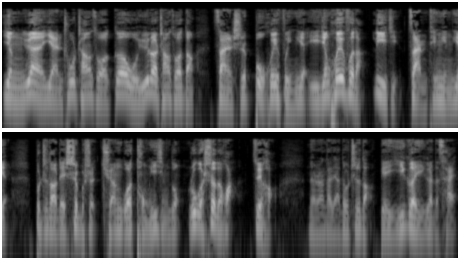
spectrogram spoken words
影院、演出场所、歌舞娱乐场所等暂时不恢复营业，已经恢复的立即暂停营业。不知道这是不是全国统一行动？如果是的话，最好能让大家都知道，别一个一个的猜。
